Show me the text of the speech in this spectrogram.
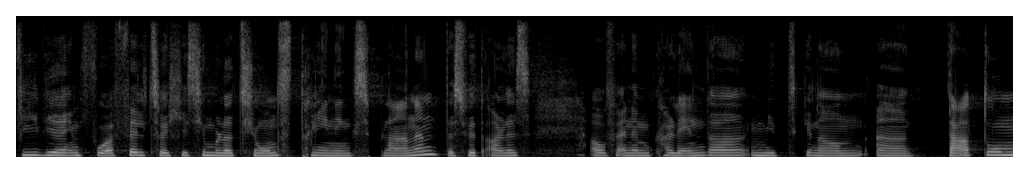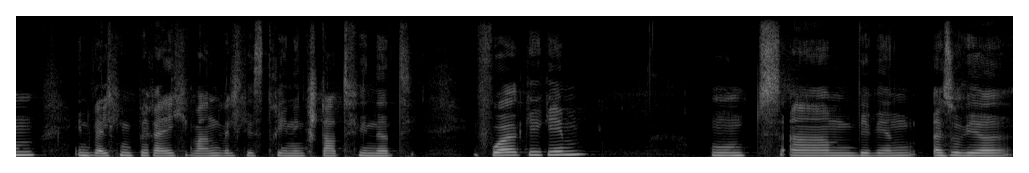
wie wir im Vorfeld solche Simulationstrainings planen. Das wird alles auf einem Kalender mit genauem äh, Datum, in welchem Bereich wann welches Training stattfindet, vorgegeben. Und ähm, wir, werden, also wir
